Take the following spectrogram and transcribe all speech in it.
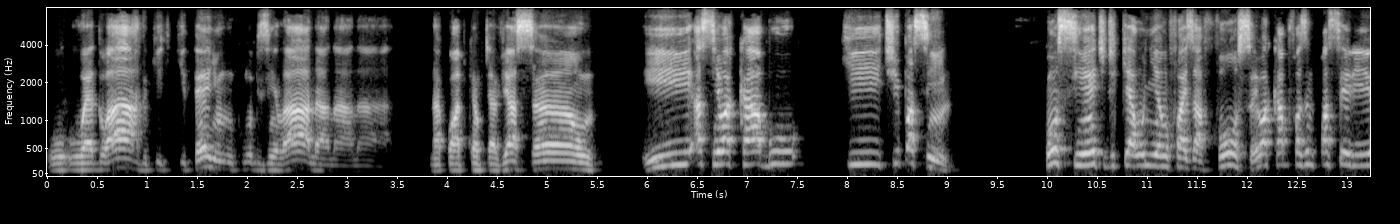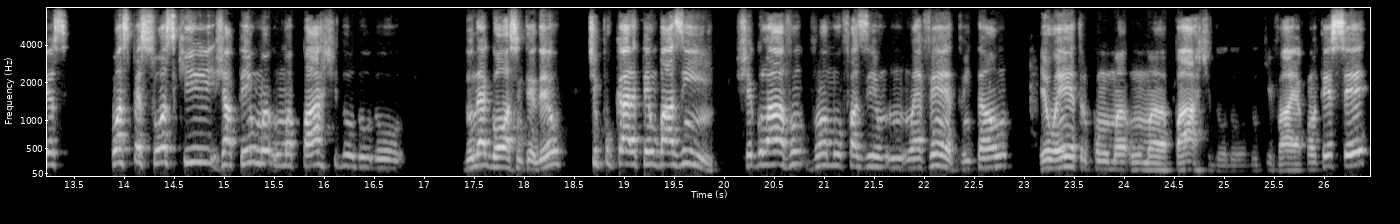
o, o Eduardo, que, que tem um clubezinho lá na, na, na, na Coab Campo de Aviação. E, assim, eu acabo que, tipo assim, consciente de que a união faz a força, eu acabo fazendo parcerias com as pessoas que já têm uma, uma parte do, do, do negócio, entendeu? Tipo, o cara tem um barzinho, chego lá, vamos fazer um, evento, então eu entro com uma, uma parte do, do, do, que vai acontecer,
